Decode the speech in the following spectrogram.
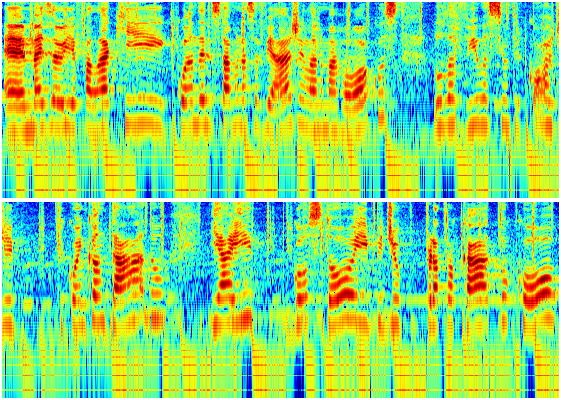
É, mas eu ia falar que quando eles estavam nessa viagem lá no Marrocos, Lula viu assim o tricorde, ficou encantado e aí gostou e pediu para tocar, tocou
